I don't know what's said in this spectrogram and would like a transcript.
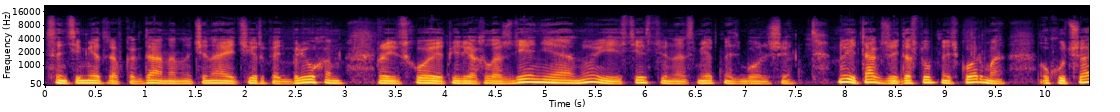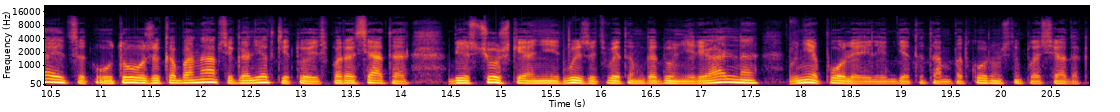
сантиметров, когда она начинает чиркать брюхом, происходит переохлаждение, ну и, естественно, смертность больше. Ну и также доступность корма ухудшается. У того же кабана, псиголетки, то есть поросята без чушки, они выжить в этом году нереально, вне поля или где-то там подкормочных площадок.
